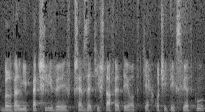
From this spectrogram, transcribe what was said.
byl velmi pečlivý v převzetí štafety od těch očitých svědků,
